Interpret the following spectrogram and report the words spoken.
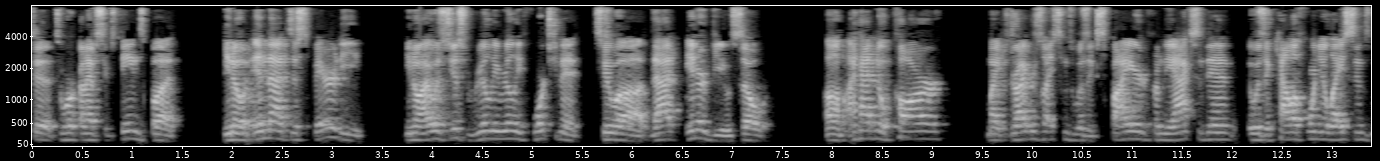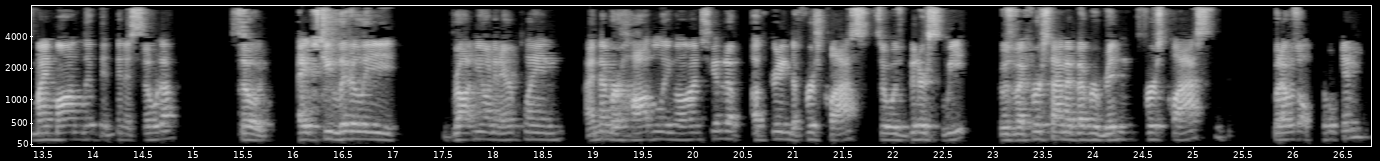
to, to work on F-16s, but, you know, in that disparity, you know, I was just really, really fortunate to, uh, that interview. So um, I had no car. My driver's license was expired from the accident. It was a California license. My mom lived in Minnesota. So I, she literally brought me on an airplane. I remember hobbling on. She ended up upgrading to first class. So it was bittersweet. It was my first time I've ever ridden first class, but I was all broken.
